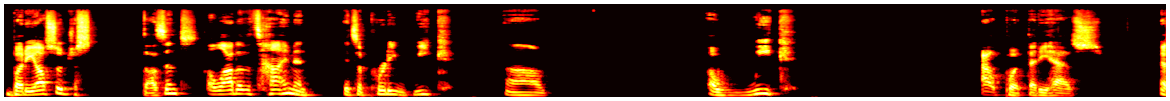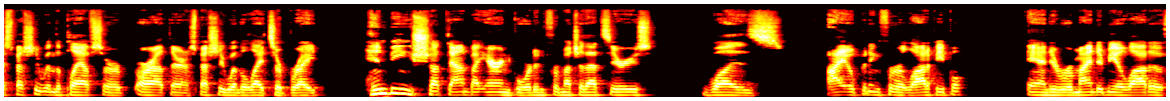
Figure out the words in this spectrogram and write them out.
but he also just doesn't a lot of the time, and it's a pretty weak, uh, a weak output that he has, especially when the playoffs are are out there, and especially when the lights are bright. Him being shut down by Aaron Gordon for much of that series was eye opening for a lot of people and it reminded me a lot of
